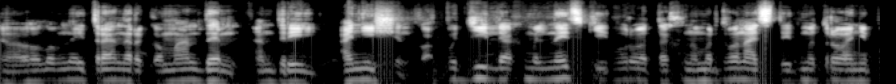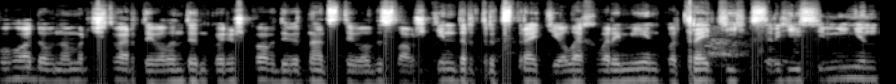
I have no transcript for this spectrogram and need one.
Е, Головний тренер команди Андрій Аніщенко. Поділля Хмельницький воротах номер 12 Дмитро Аніпогодов, номер 4 Валентин Корішков, 19 Владислав Шкіндер, 33 Олег Веремієнко, 3 Сергій Сімінін,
